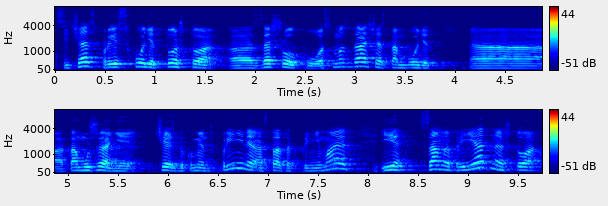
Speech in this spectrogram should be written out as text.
Сейчас происходит то, что э, зашел космос, да, сейчас там будет, э, там уже они часть документов приняли, остаток принимают. И самое приятное, что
